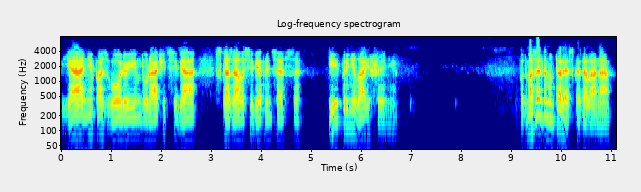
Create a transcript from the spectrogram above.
«Я не позволю им дурачить себя», — сказала себе принцесса, и приняла решение. «Мадемуазель де Монтале», — сказала она, —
